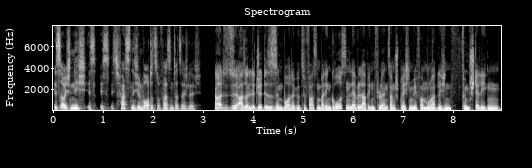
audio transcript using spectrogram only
ist euch nicht, ist, ist, ist fast nicht in Worte zu fassen, tatsächlich. Ja, das ist, also legit ist es in Worte zu fassen. Bei den großen Level-Up-Influencern sprechen wir von monatlichen fünfstelligen,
